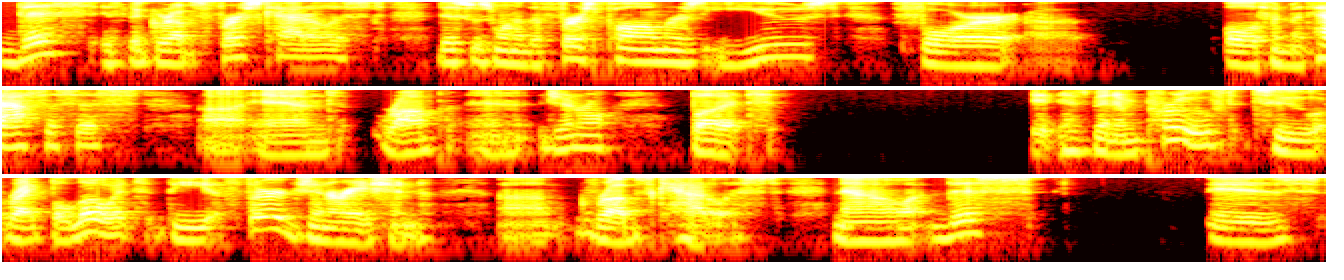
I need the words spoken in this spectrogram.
this is the Grubbs first catalyst. This was one of the first polymers used for uh, olefin metathesis uh, and ROMP in general, but it has been improved to right below it the third generation um, Grubbs catalyst. Now, this is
